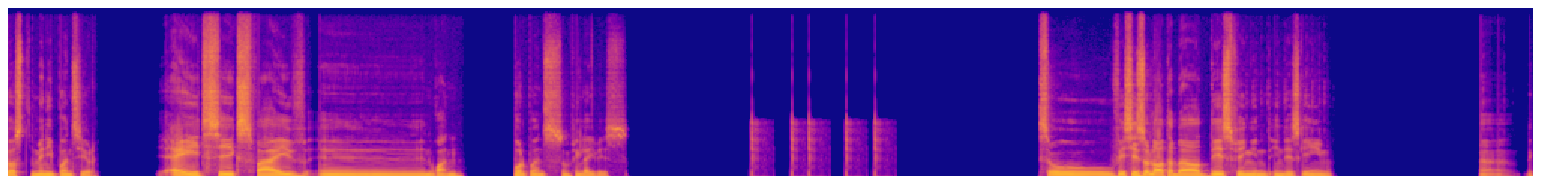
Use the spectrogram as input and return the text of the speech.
cost many points here. 8, 6, 5, and 1. 4 points, something like this. So this is a lot about this thing in, in this game. Uh, the,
